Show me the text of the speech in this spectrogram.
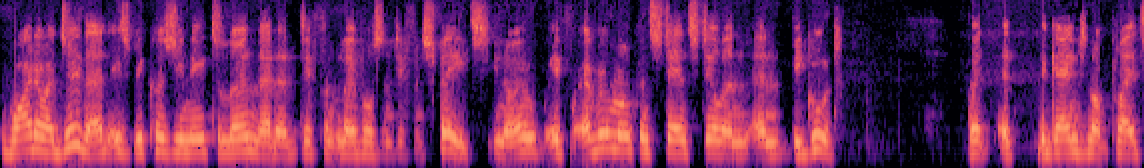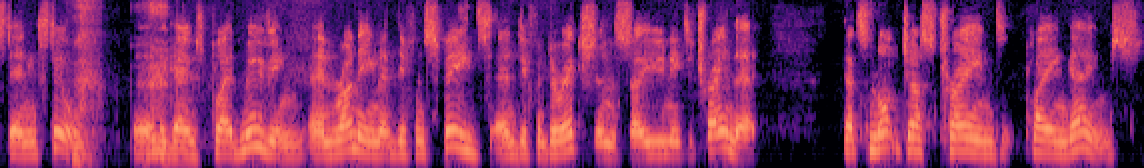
why do I do that? Is because you need to learn that at different levels and different speeds. You know, if everyone can stand still and, and be good, but it, the game's not played standing still. Uh, the game's played moving and running at different speeds and different directions. So you need to train that. That's not just trained playing games.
